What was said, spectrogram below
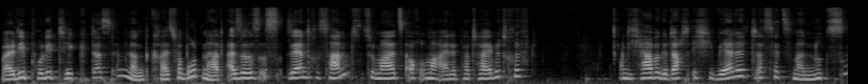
Weil die Politik das im Landkreis verboten hat. Also das ist sehr interessant, zumal es auch immer eine Partei betrifft. Und ich habe gedacht, ich werde das jetzt mal nutzen,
